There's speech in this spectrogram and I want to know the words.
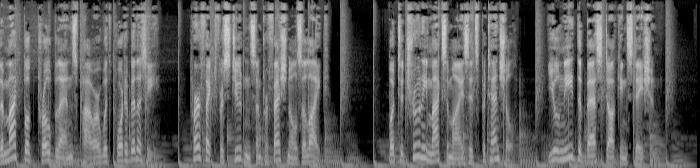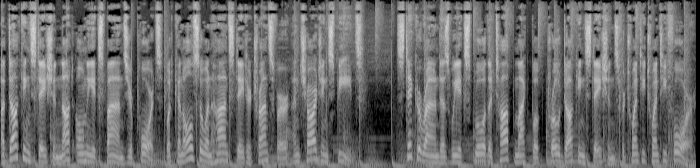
The MacBook Pro blends power with portability. Perfect for students and professionals alike. But to truly maximize its potential, you'll need the best docking station. A docking station not only expands your ports but can also enhance data transfer and charging speeds. Stick around as we explore the top MacBook Pro docking stations for 2024.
